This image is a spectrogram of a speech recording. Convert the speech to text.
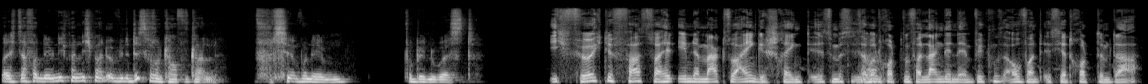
Weil ich davon dem nicht mal, nicht mal irgendwie eine Diskussion kaufen kann. Von dem, von dem Forbidden West. Ich fürchte fast, weil halt eben der Markt so eingeschränkt ist, müsste ich es ja. aber trotzdem verlangen, denn der Entwicklungsaufwand ist ja trotzdem da.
